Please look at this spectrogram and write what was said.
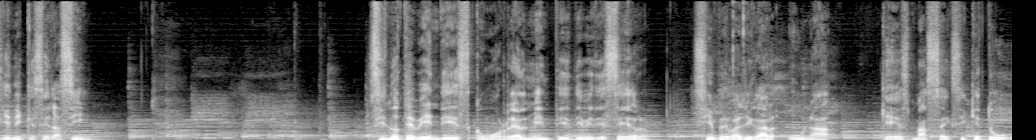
tiene que ser así. Si no te vendes como realmente debe de ser, siempre va a llegar una que es más sexy que tú,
